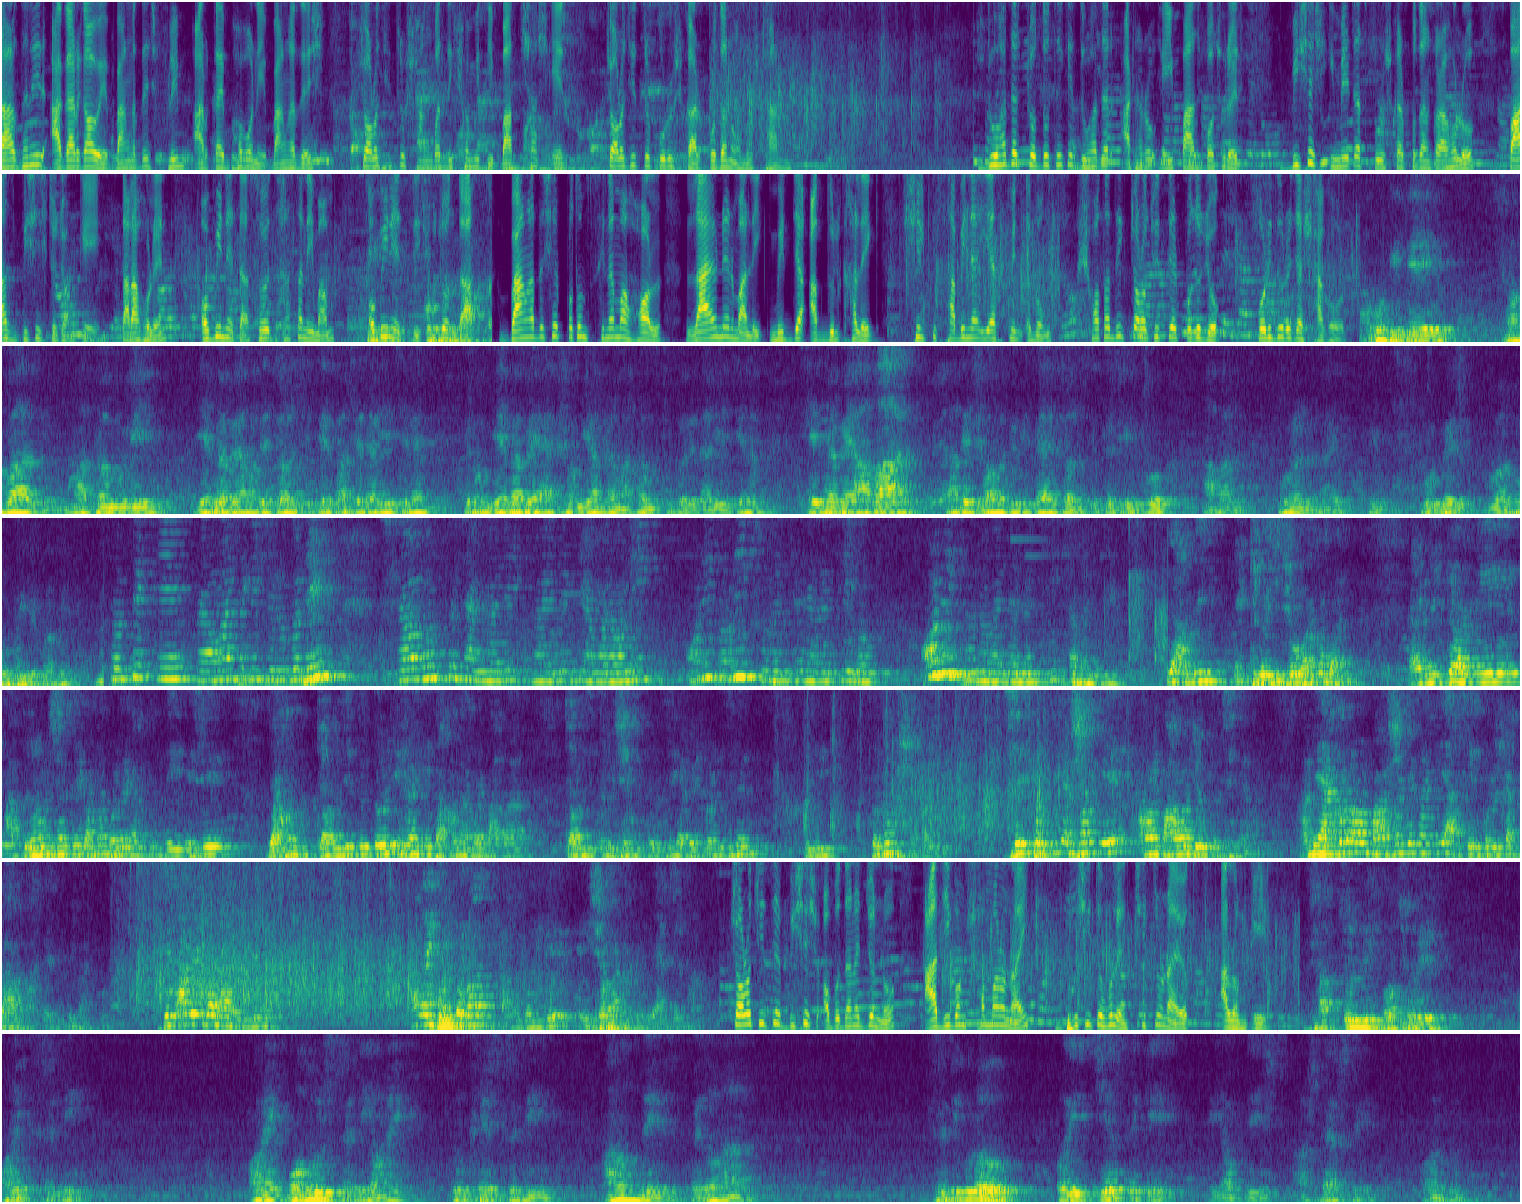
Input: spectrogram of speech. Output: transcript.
রাজধানীর আগারগাঁওয়ে Bangladesh film archive ভবনে বাংলাদেশ চলচ্চিত্র সাংবাদিক সমিতি বাদশাস এর চলচ্চিত্র পুরস্কার প্রদান অনুষ্ঠান। দুহাজার চোদ্দ থেকে দুহাজার আঠারো এই পাঁচ বছরের বিশেষ ইমেটাস পুরস্কার প্রদান করা হলো পাঁচ বিশিষ্টজনকে তারা হলেন অভিনেতা সৈয়দ হাসান ইমাম, অভিনেত্রী সুচন্দা, বাংলাদেশের প্রথম সিনেমা হল লায়নের মালিক মির্জা আব্দুল খালেক, শিল্পী সাবিনা ইয়াসমিন এবং শতাধিক চলচ্চিত্রের প্রযোজক ফরিদুর রেজা সাগর। সংবাদ মাধ্যমগুলি যেভাবে আমাদের চলচ্চিত্রের পাশে দাঁড়িয়েছিলেন এবং যেভাবে একসঙ্গে আমরা মাথা উঁচু করে দাঁড়িয়েছিলাম, সেইভাবে আবার তাদের সহযোগিতায় চলচ্চিত্র শিল্প আবার পুনরায় পূর্বের গর্ব ফিরে পাবে। প্রত্যেককে রহমান থেকে শুরু করে সমস্ত সাংবাদিক ভাইদেরকে আমার অনেক অনেক অনেক শুভেচ্ছা জানাচ্ছি এবং অনেক ধন্যবাদ জানাচ্ছি সবাইকে। আমি একটু বেশি সৌভাগ্যবান কারণ একটু আগে আব্দুর রহমানের সাথে কথা বলে গেছেন যে এই দেশে যখন চলচ্চিত্র তৈরি হয়নি তখন আমার বাবা চলচ্চিত্র বিষয়ক পত্রিকা বের করেছিলেন। তিনি প্রথম সাংবাদিক সেই পত্রিকার সঙ্গে আমার মাও যুক্ত ছিলেন। আমি এখনও আমার মার সঙ্গে থাকি আজকে এই পুরস্কারটা আমার দিতে পারব। সে অনেক অনেক ধন্যবাদ আপনাদেরকে এই সভাটা করে দেওয়ার জন্য। চলচ্চিত্রের বিশেষ অবদানের জন্য আজীবন সম্মাননায় ভূষিত হলেন চিত্রনায়ক আলমগীর। সাতচল্লিশ বছরের অনেক স্মৃতি অনেক মধুর স্মৃতি অনেক দুঃখের স্মৃতি আনন্দের বেদনার স্মৃতিগুলো ওই চেয়ার থেকে এই অবধি আসতে আসতে আমার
